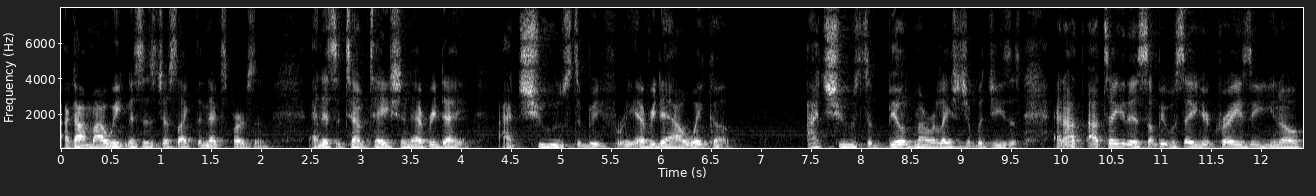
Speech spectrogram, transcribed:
I got my weaknesses just like the next person. And it's a temptation every day. I choose to be free. Every day I wake up, I choose to build my relationship with Jesus. And I, I'll tell you this some people say, You're crazy. You know,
